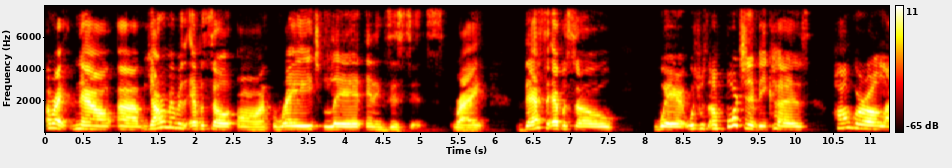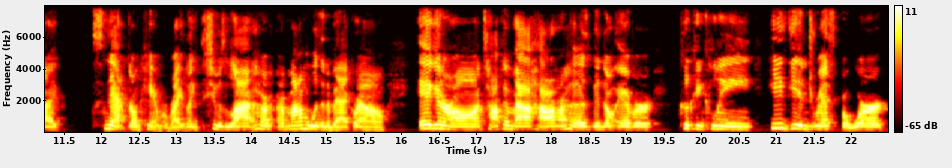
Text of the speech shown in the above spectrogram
All right, now um, y'all remember the episode on rage, lead, and existence, right? That's the episode where, which was unfortunate because homegirl like snapped on camera, right? Like she was live. Her her mama was in the background, egging her on, talking about how her husband don't ever cook and clean. He's getting dressed for work,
